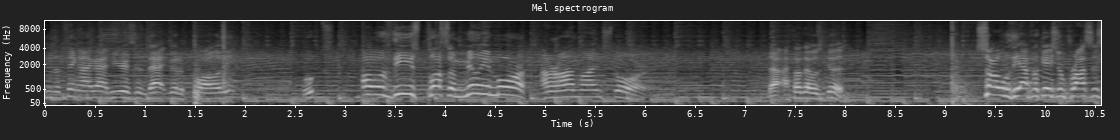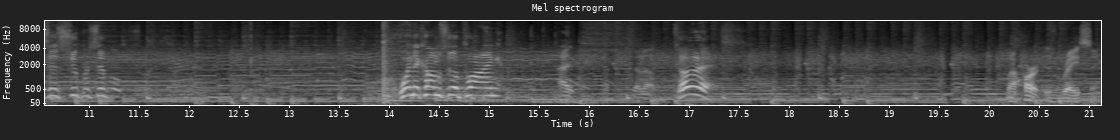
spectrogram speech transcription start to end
And the thing I got here isn't that good of quality. Oops. All of these plus a million more on our online store. That, I thought that was good. So the application process is super simple. When it comes to applying I that up. To this. My heart is racing.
